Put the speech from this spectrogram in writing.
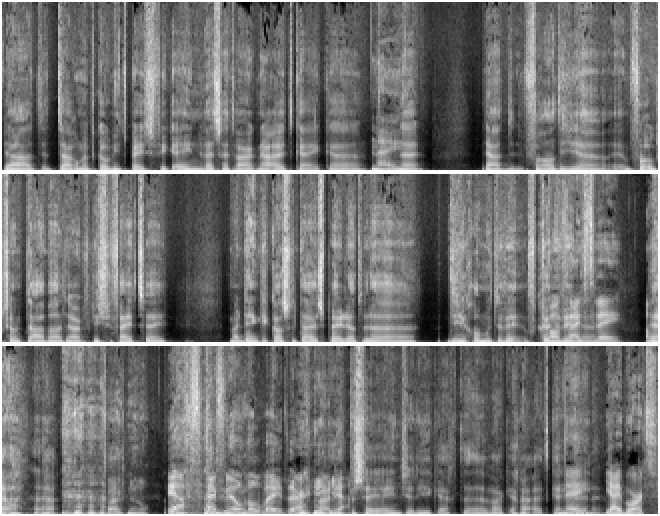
Ja, daarom heb ik ook niet specifiek één wedstrijd waar ik naar uitkijk. Uh, nee. nee. Ja, vooral die, uh, voor ook zo'n Taba, daar verliezen 5-2. Maar denk ik als we thuis spelen dat we de, die gewoon moeten winnen. Of kunnen winnen. 5-2. Ja, ja. 5-0. Ja, 5-0 nog beter. Maar ja. niet per se eentje die ik echt, uh, waar ik echt naar uitkijk. Nee. nee, nee. Jij Bart?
